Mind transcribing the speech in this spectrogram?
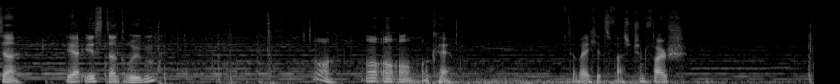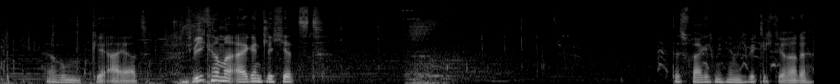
So, der ist da drüben. Oh, oh, oh, oh, okay. Da war ich jetzt fast schon falsch herumgeeiert. Wie kann man eigentlich jetzt... Das frage ich mich nämlich wirklich gerade.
